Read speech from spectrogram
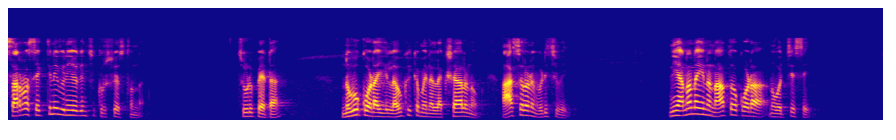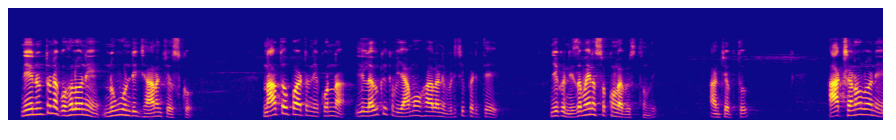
సర్వశక్తిని వినియోగించి కృషి చేస్తున్నా. చూడుపేట నువ్వు కూడా ఈ లౌకికమైన లక్ష్యాలను ఆశలను విడిచివేయి. నీ అన్ననైన నాతో కూడా నువ్వు వచ్చేసేయి. నేనుంటున్న గుహలోనే నువ్వు ఉండి ధ్యానం చేసుకో. నాతో పాటు నీకున్న ఈ లౌకిక వ్యామోహాలను విడిచిపెడితే నీకు నిజమైన సుఖం లభిస్తుంది అని చెప్తూ ఆ క్షణంలోనే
